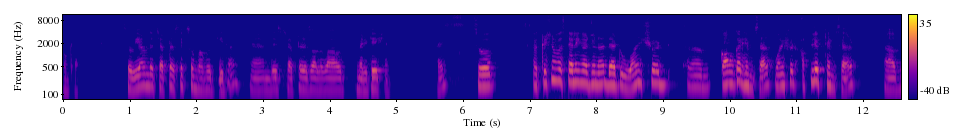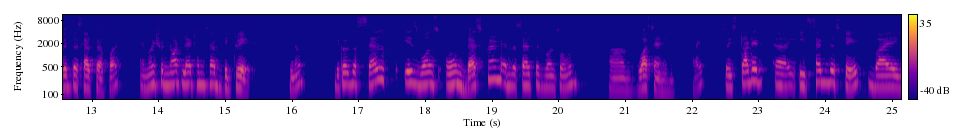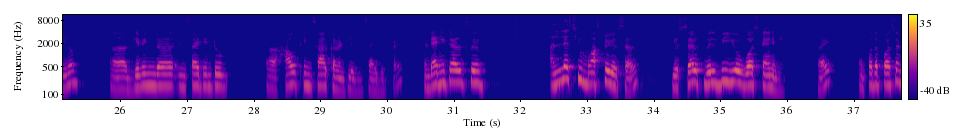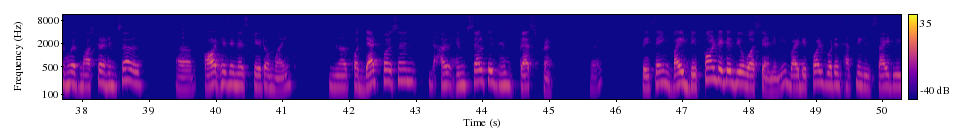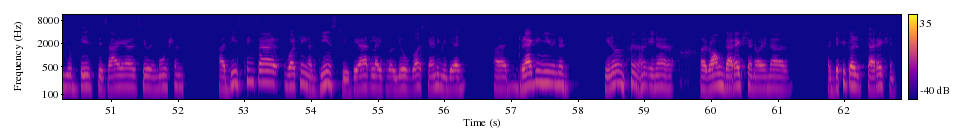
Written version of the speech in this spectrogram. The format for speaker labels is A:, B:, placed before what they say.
A: Okay, so we are on the chapter 6 of Bhagavad Gita, and this chapter is all about meditation, right? So, uh, Krishna was telling Arjuna that one should um, conquer himself, one should uplift himself uh, with the self effort, and one should not let himself degrade, you know, because the self is one's own best friend and the self is one's own um, worst enemy, right? So, he started, uh, he set the stage by, you know, uh, giving the insight into uh, how things are currently inside you, right? And then he tells, uh, unless you master yourself, yourself will be your worst enemy, right? And for the person who has mastered himself uh, or his inner state of mind, uh, for that person, himself is his best friend, right? So he's saying by default it is your worst enemy. By default, what is happening inside you, your base desires, your emotions, uh, these things are working against you. They are like your worst enemy. They are uh, dragging you in a you know in a, a, wrong direction or in a, a difficult direction.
